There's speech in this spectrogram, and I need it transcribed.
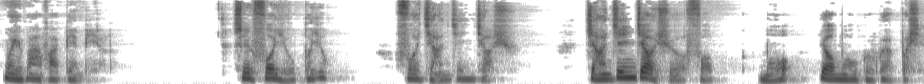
没办法辨别了，所以佛有不用，佛讲经教学，讲经教学，佛魔妖魔鬼怪不行，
